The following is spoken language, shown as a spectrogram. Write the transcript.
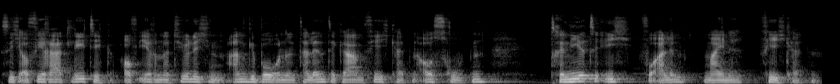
sich auf ihre Athletik, auf ihre natürlichen, angeborenen Talente, Gaben, Fähigkeiten ausruhten, trainierte ich vor allem meine Fähigkeiten.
